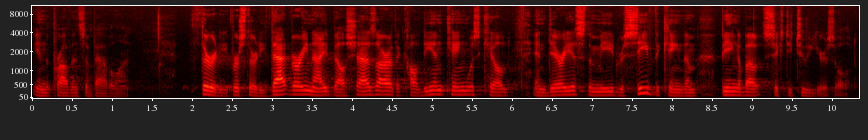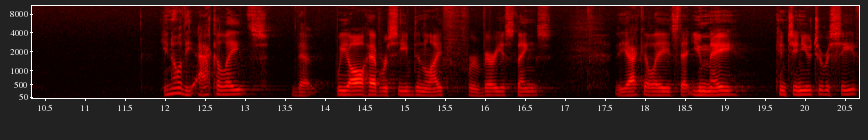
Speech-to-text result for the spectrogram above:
in the province of Babylon. 30, verse 30. That very night, Belshazzar, the Chaldean king, was killed, and Darius the Mede received the kingdom, being about 62 years old. You know the accolades that we all have received in life for various things? The accolades that you may continue to receive,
